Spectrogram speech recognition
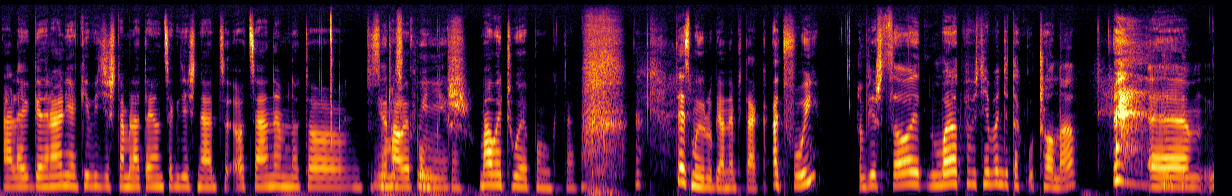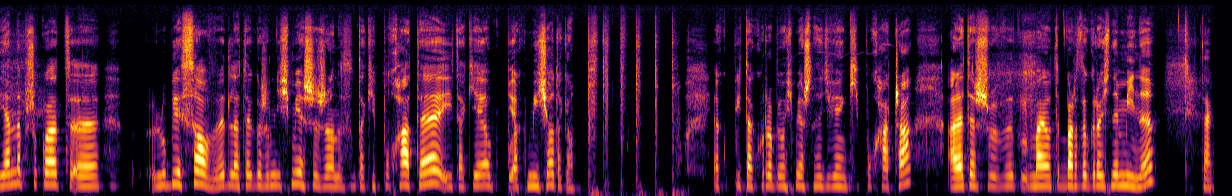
Ale generalnie, jak je widzisz tam latające gdzieś nad oceanem, no to, to są małe punkty. Małe, czułe punkty. To jest mój ulubiony ptak. A twój? Wiesz co, moja odpowiedź nie będzie tak uczona. Ja na przykład e, lubię sowy, dlatego że mnie śmieszy, że one są takie puchate i takie jak misio, takie jak, i tak robią śmieszne dźwięki puchacza, ale też mają te bardzo groźne miny. Tak.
